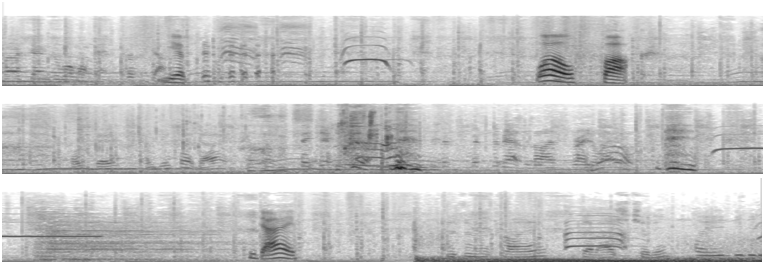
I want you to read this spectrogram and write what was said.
First game's a 1 1 man. Doesn't count. Yep. Whoa, fuck. Okay, I guess I died. Just about to die straight away. He died. This is a sign that I shouldn't play DBD.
